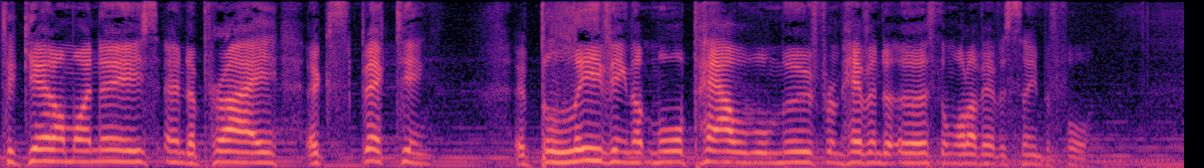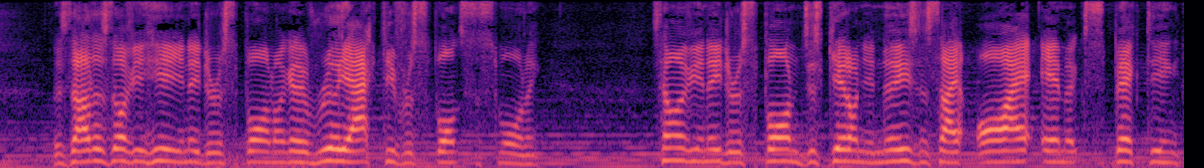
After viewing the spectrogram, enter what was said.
to get on my knees and to pray, expecting, believing that more power will move from heaven to earth than what I've ever seen before. There's others of you here, you need to respond. I got a really active response this morning. Some of you need to respond, just get on your knees and say, I am expecting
